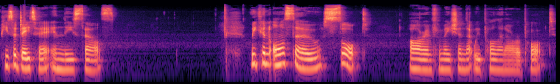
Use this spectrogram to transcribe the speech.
piece of data in these cells. We can also sort our information that we pull in our report.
